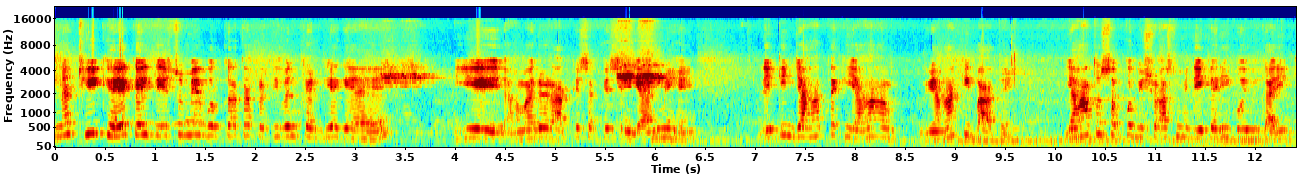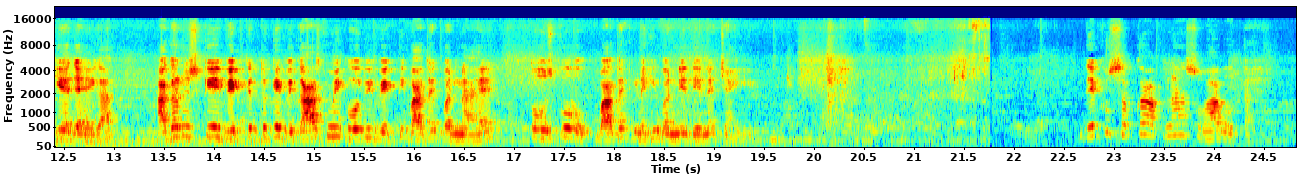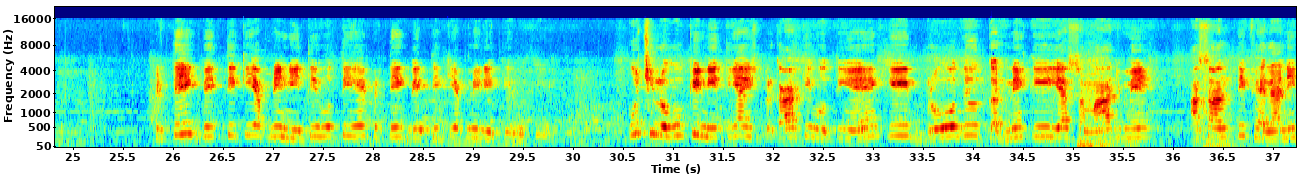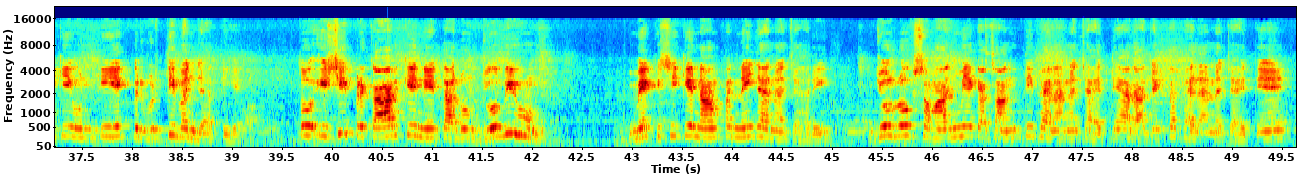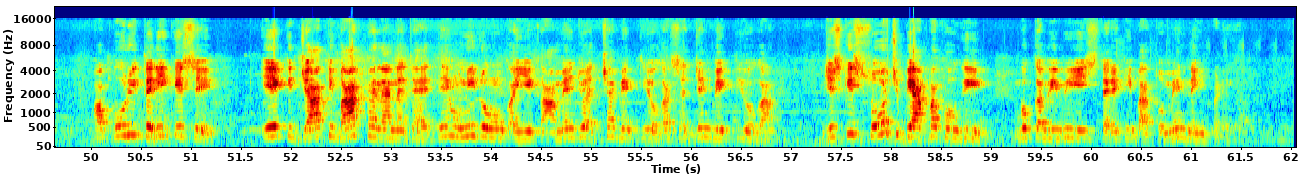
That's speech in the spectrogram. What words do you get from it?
ना, ठीक है, कई देशों में बुरका का प्रतिबंध कर दिया गया है। ये हमारे और आपके सबके संज्ञान में है। लेकिन जहाँ तक यहाँ यहाँ की बात है, यहाँ तो सबको विश्वास में लेकर ही कोई भी कार्य किया जाएगा। अगर उसके व्यक्तित्व के विकास में कोई भी व्यक्ति बाधक बनना है तो उसको बाधक नहीं बनने देना चाहिए। देखो, सबका अपना स्वभाव होता है। प्रत्येक व्यक्ति की अपनी नीति होती है, प्रत्येक व्यक्ति की अपनी रीति होती है। कुछ लोगों की नीतियाँ इस प्रकार की होती हैं कि विरोध करने की या समाज में अशांति फैलाने की उनकी एक प्रवृत्ति बन जाती है। तो इसी प्रकार के नेता लोग जो भी हों, मैं किसी के नाम पर नहीं जाना चाह रही। जो लोग समाज में एक अशांति फैलाना चाहते हैं, अराजकता फैलाना चाहते हैं और पूरी तरीके से एक जाति बात फैलाना चाहते हैं, उन्हीं लोगों का ये काम है, जो अच्छा व्यक्ति होगा, सज्जन व्यक्ति होगा, जिसकी सोच व्यापक होगी, वो कभी भी इस तरह की बातों में नहीं पड़ेगा।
